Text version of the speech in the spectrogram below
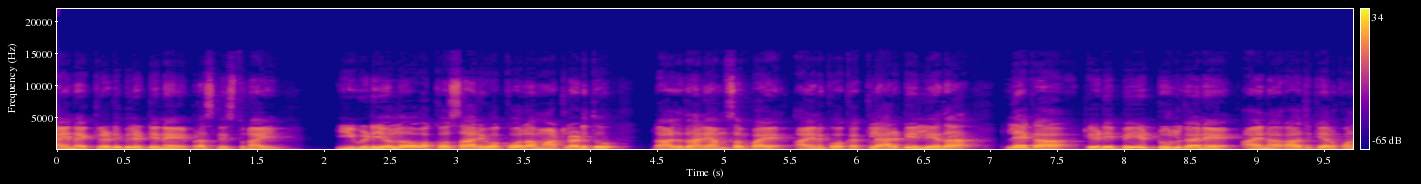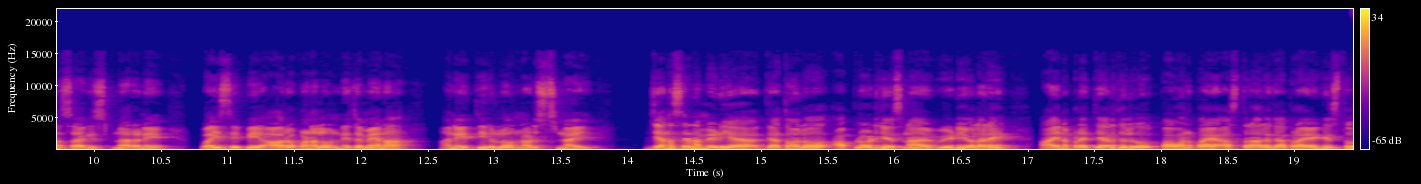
ఆయన క్రెడిబిలిటీనే ప్రశ్నిస్తున్నాయి. ఈ వీడియోలో ఒక్కోసారి ఒక్కోలా మాట్లాడుతూ రాజధాని అంశంపై ఆయనకు ఒక క్లారిటీ లేదా లేక టీడీపీ టూల్గానే ఆయన రాజకీయాలు కొనసాగిస్తున్నారనే వైసీపీ ఆరోపణలు నిజమేనా అనే తీరులో నడుస్తున్నాయి. జనసేన మీడియా గతంలో అప్లోడ్ చేసిన వీడియోలని ఆయన ప్రత్యర్థులు పవన్పై అస్త్రాలుగా ప్రయోగిస్తూ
